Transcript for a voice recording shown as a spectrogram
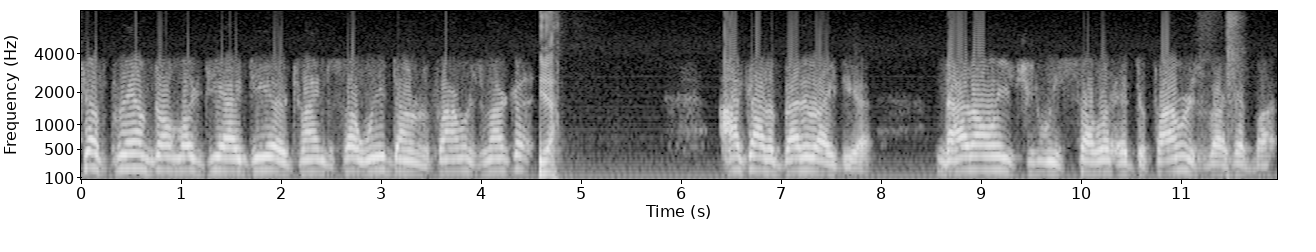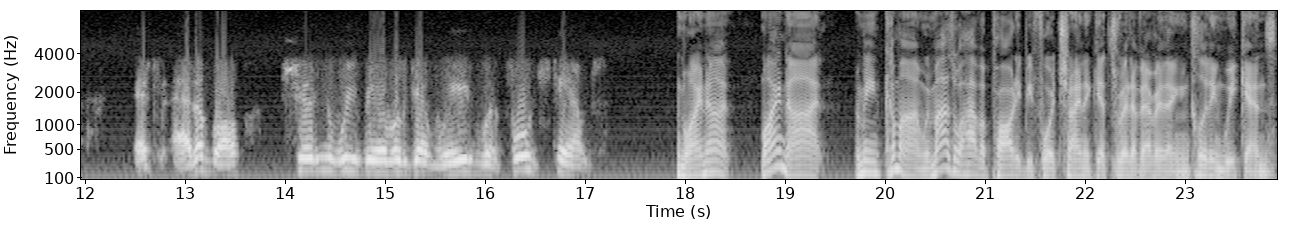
Jeff Graham don't like the idea of trying to sell weed down at the farmer's market. Yeah. I got a better idea. Not only should we sell it at the farmer's market, but it's edible. Shouldn't we be able to get weed with food stamps? Why not? Why not? I mean, come on. We might as well have a party before China gets rid of everything, including weekends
